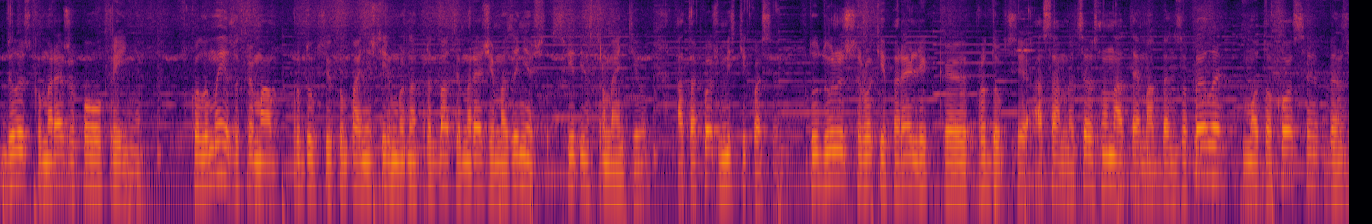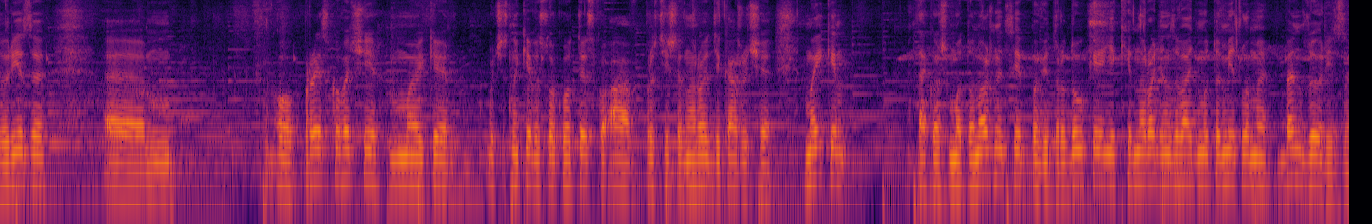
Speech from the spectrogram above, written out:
дилерську мережу по Україні. В Коломиї, зокрема, продукцію компанії Штіль можна придбати в мережі магазинів світ інструментів, а також в місті Косів. Тут дуже широкий перелік е, продукції, а саме це основна тема бензопили, мотокоси, бензорізи, е, оприскувачі, мийки, учасники високого тиску, а простіше в народі кажучи, мийки. Також мотоножниці, повітродувки, які в народі називають мотомітлами, бензорізи.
